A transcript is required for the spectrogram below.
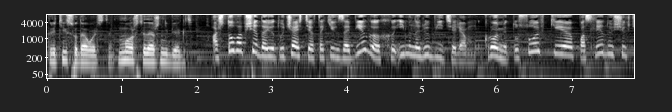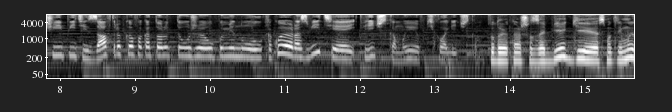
прийти с удовольствием. Можете даже не бегать. А что вообще дает участие в таких забегах именно любителям? Кроме тусовки, последующих чаепитий, завтраков, о которых ты уже упомянул. Какое развитие в физическом и в психологическом? Что дают наши забеги? Смотри, мы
